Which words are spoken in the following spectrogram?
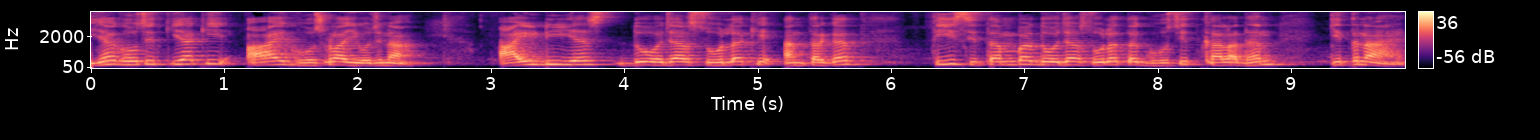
यह घोषित किया कि आय घोषणा योजना आईडीएस 2016 के अंतर्गत 30 सितंबर 2016 तक घोषित काला धन कितना है?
